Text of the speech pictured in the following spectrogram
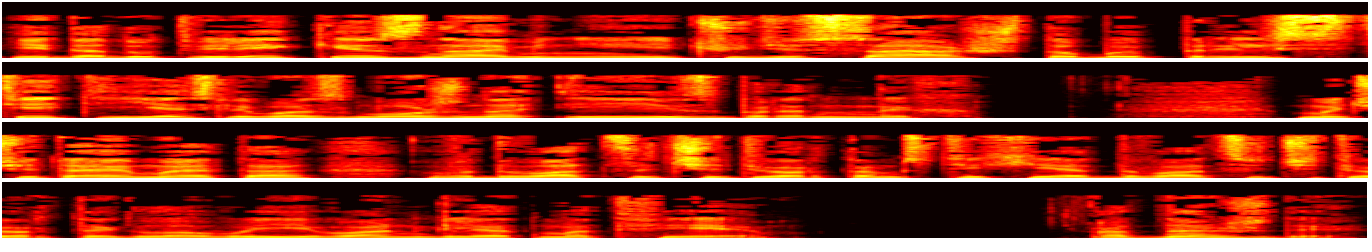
и дадут великие знамения и чудеса, чтобы прельстить, если возможно, и избранных». Мы читаем это в двадцать четвертом стихе двадцать четвертой главы Евангелия от Матфея. Однажды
